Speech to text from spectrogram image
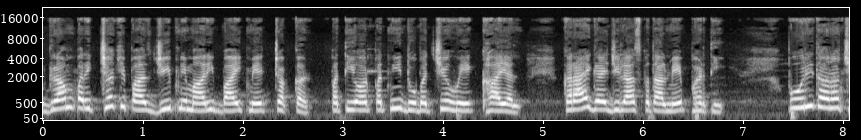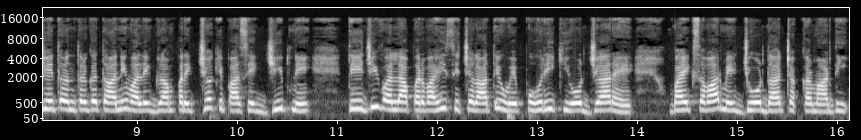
ग्राम परीक्षा के पास जीप ने मारी बाइक में टक्कर। पति और पत्नी, दो बच्चे हुए घायल। कराए गए जिला अस्पताल में भर्ती। पूरी थाना क्षेत्र अंतर्गत आने वाले ग्राम परीक्षा के पास एक जीप ने तेज़ी व लापरवाही से चलाते हुए पोहरी की ओर जा रहे बाइक सवार में जोरदार टक्कर मार दी।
